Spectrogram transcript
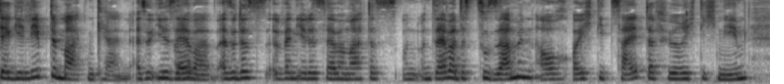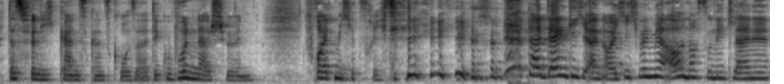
der gelebte Markenkern. Also ihr selber. Also das, wenn ihr das selber macht das, und, und selber das zusammen auch euch die Zeit dafür richtig nehmt, das finde ich ganz, ganz großartig. Wunderschön. Freut mich jetzt richtig. da denke ich an euch. Ich will mir auch noch so eine kleine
